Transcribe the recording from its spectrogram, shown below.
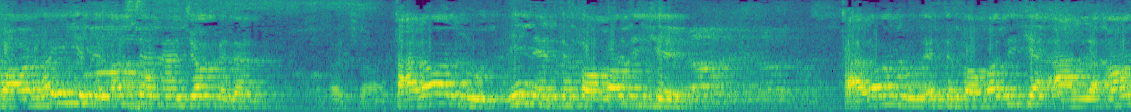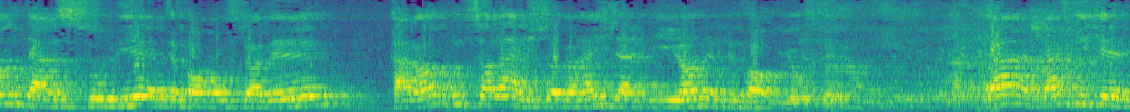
کارهایی که می‌خواستن انجام بدن. قرار بود این اتفاقاتی که قرار بود اتفاقاتی که الان در سوریه اتفاق افتاده قرار بود سال 88 در ایران اتفاق بیفته. بعد وقتی که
